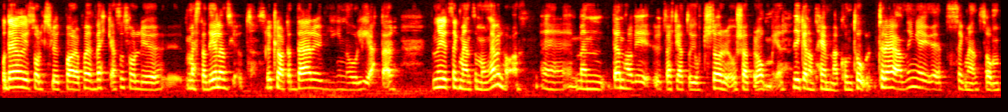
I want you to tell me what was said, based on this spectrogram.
Och det har ju sålt slut bara på en vecka så sålde ju mesta delen slut. Så det är klart att där är vi inne och letar. Den är ett segment som många vill ha. Eh, men den har vi utvecklat och gjort större och köper om mer. Likadant hemmakontor. Träning är ju ett segment som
